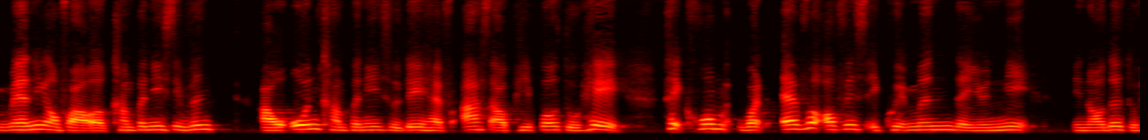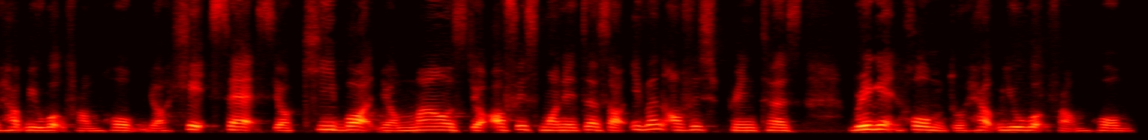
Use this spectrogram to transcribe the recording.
many of our companies, even our own companies today have asked our people to, hey, take home whatever office equipment that you need in order to help you work from home. Your headsets, your keyboard, your mouse, your office monitors, or even office printers, bring it home to help you work from home.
